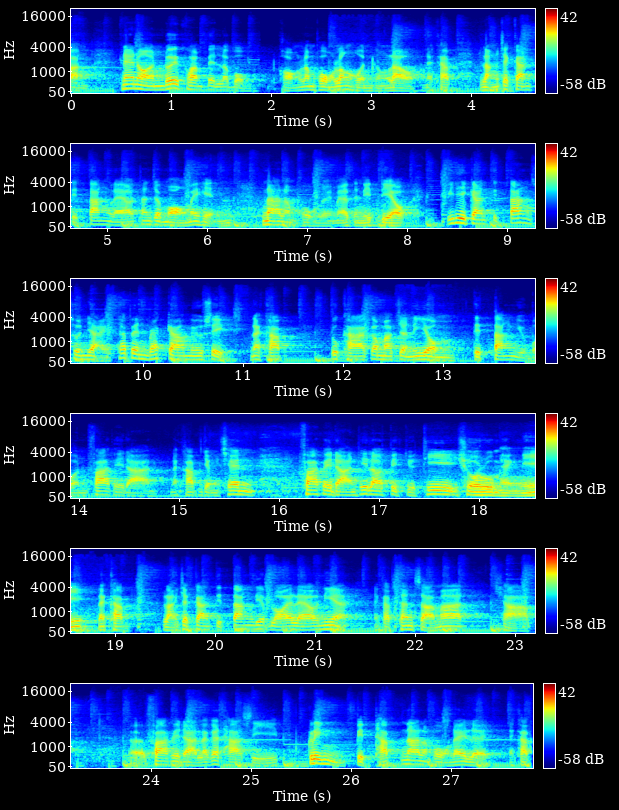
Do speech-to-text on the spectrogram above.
ฟัง แน่นอนด้วยความเป็นระบบของลำโพงล่องหนของเรานะครับ หลังจากการติดตั้งแล้วท่านจะมองไม่เห็นหน้าลำโพงเลยแม้แต่นิดเดียว วิธีการติดตั้งส่วนใหญ่ถ้าเป็น background music นะครับลูกค้าก็มักจะนิยมติดตั้งอยู่บนฝ้าเพดานนะครับ อย่างเช่นฝ้าเพดานที่เราติดอยู่ที่โชว์รูมแห่งนี้นะครับ หลังจากการติดตั้งเรียบร้อยแล้วเนี่ยนะครับท่านสามารถฉาบฝ้าเพดานแล้วก็ทาสีกลิ้งปิดทับหน้าลำโพงได้เลยนะครับ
